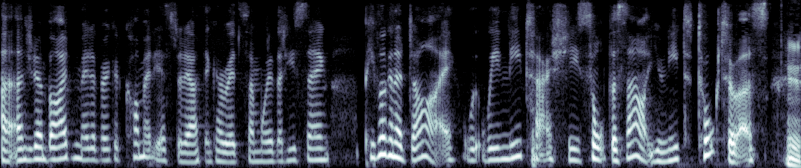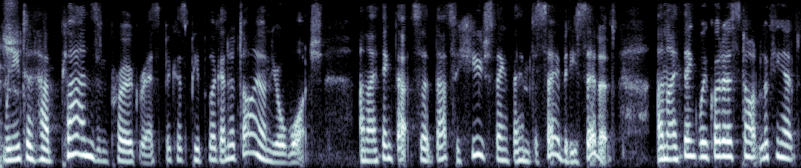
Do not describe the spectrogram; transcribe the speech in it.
Uh, and, you know, Biden made a very good comment yesterday. I think I read somewhere that he's saying, people are going to die. We, we, need to actually sort this out. You need to talk to us. Yes. We need to have plans in progress because people are going to die on your watch. And I think that's a that's a huge thing for him to say, but he said it. And I think we've got to start looking at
